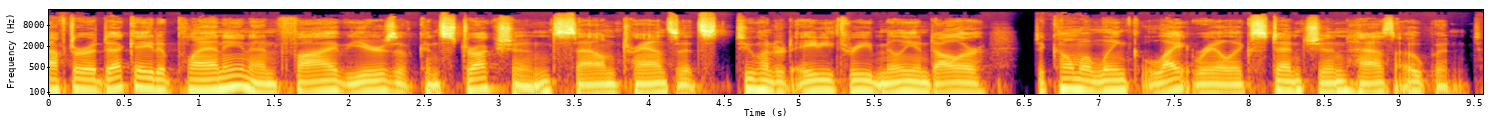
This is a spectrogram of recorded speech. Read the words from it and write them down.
After a decade of planning and five years of construction, Sound Transit's $283 million Tacoma Link light rail extension has opened.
